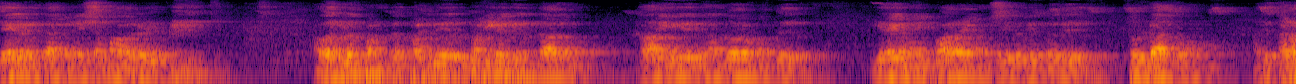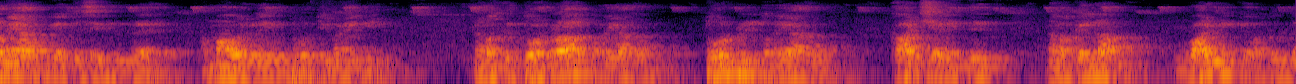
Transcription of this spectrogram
ஜெயலலிதா கணேஷ் அம்மா அவர்கள் அவர்களும் பங்கு பல்வேறு பணிகள் இருந்தாலும் காலையிலே தினந்தோறும் வந்து இறைவனை பாராயணம் செய்வது என்பது தொண்டாகவும் அது கடமையாகவும் ஏற்று செய்கின்ற அம்மா அவர்களையும் போற்றி வணங்கி நமக்கு தோன்றா துணையாகவும் தோன்றி துணையாகவும் காட்சி அளித்து நமக்கெல்லாம் வாழ்விக்க வந்துள்ள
